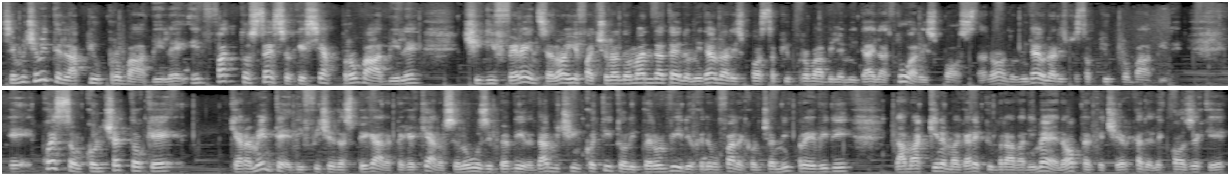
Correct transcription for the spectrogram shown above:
semplicemente la più probabile e il fatto stesso che sia probabile ci differenzia. No? Io faccio una domanda a te, non mi dai una risposta più probabile, mi dai la tua risposta, no? non mi dai una risposta più probabile. E questo è un concetto che chiaramente è difficile da spiegare perché è chiaro se lo usi per dire dammi 5 titoli per un video che devo fare con Cenni Previdi la macchina magari è più brava di me no? perché cerca delle cose che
